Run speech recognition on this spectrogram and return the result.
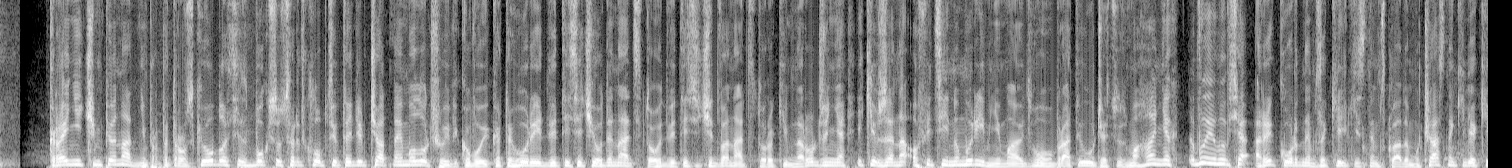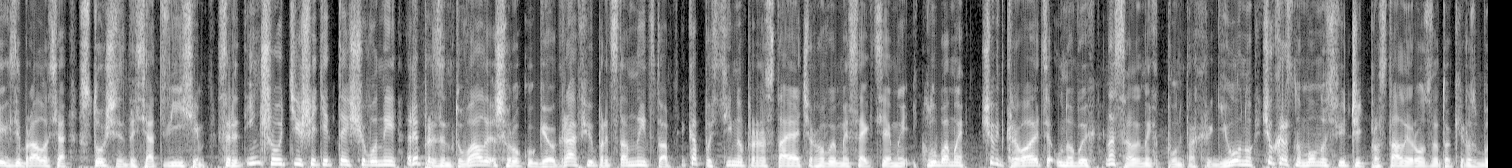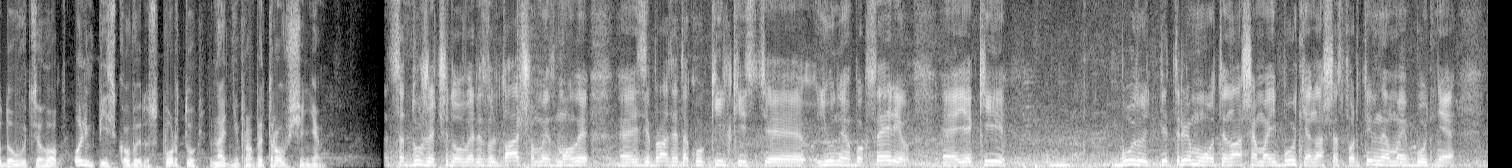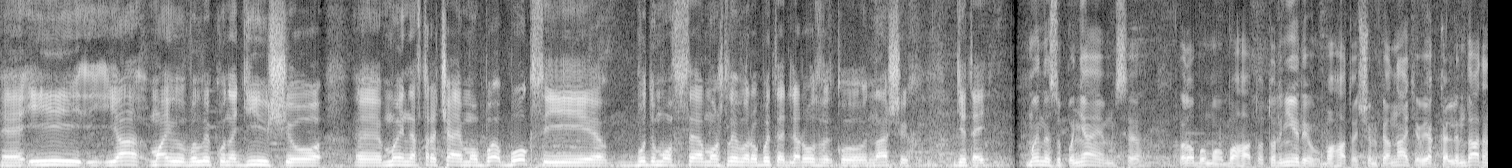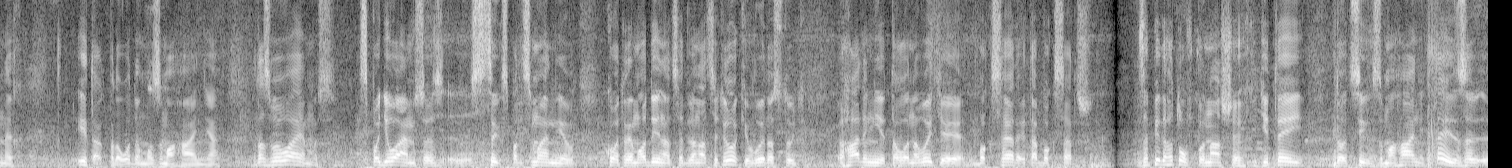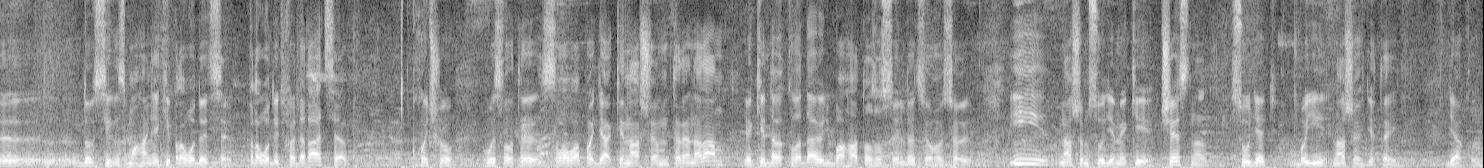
Крайній чемпіонат Дніпропетровської області з боксу серед хлопців та дівчат наймолодшої вікової категорії 2011-2012 років народження, які вже на офіційному рівні мають змогу брати участь у змаганнях, виявився рекордним за кількісним складом учасників, яких зібралося 168. Серед іншого тішить і те, що вони репрезентували широку географію представництва, яка постійно приростає черговими секціями і клубами, що відкриваються у нових населених пунктах регіону, що красномовно свідчить про сталий розвиток і розбудову цього олімпійського виду спорту на Дніпропетровщині. Це дуже чудовий результат, що ми змогли е, зібрати таку кількість е, юних боксерів, е, які будуть підтримувати наше майбутнє, наше спортивне майбутнє. І я маю велику надію, що ми не втрачаємо бокс і будемо все можливе робити для розвитку наших дітей. Ми не зупиняємося, робимо багато турнірів, багато чемпіонатів, як календарних, і так проводимо змагання. Розвиваємось. Сподіваємося, з- цих спортсменів, котрим 11-12 років, виростуть гарні талановиті боксери та боксерші. За підготовку наших дітей до цих змагань та й е, до всіх змагань, які проводиться, проводить федерація. Хочу висловити слова подяки нашим тренерам, які докладають багато зусиль до цього всього, і нашим суддям, які чесно судять бої наших дітей. Дякую.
